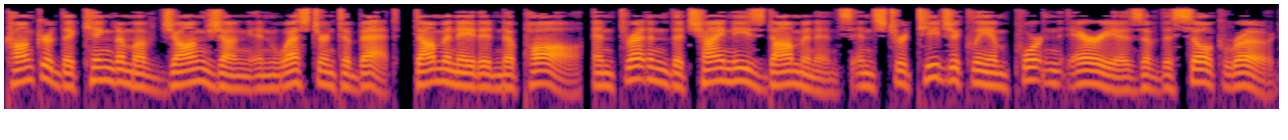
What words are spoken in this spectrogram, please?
conquered the kingdom of Zhangzhung in western Tibet, dominated Nepal, and threatened the Chinese dominance in strategically important areas of the Silk Road.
